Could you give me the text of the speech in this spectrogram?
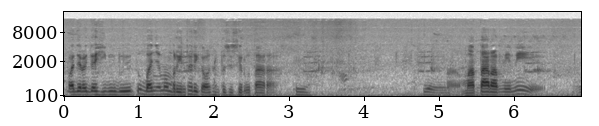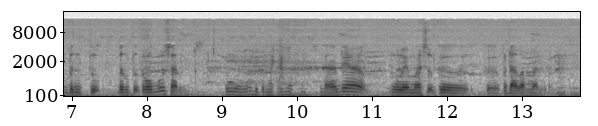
raja-raja Hindu itu banyak memerintah di kawasan pesisir utara. Iya, iya. Nah, Mataram ini bentuk bentuk terobosan Iya, iya, di tengah-tengah. karena dia mulai masuk ke ke pedalaman kan. Hmm.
